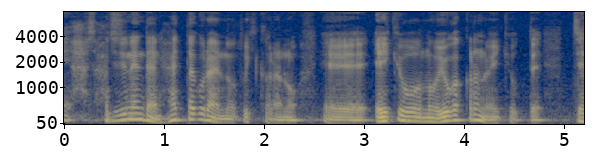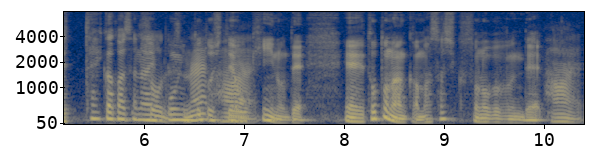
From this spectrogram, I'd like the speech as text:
ね、80年代に入ったぐらいの時からの、えー、影響の洋楽からの影響って絶対欠かせないポイントとして大きいので、ねはい、えー、トトなんかまさしくその部分で、はい、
